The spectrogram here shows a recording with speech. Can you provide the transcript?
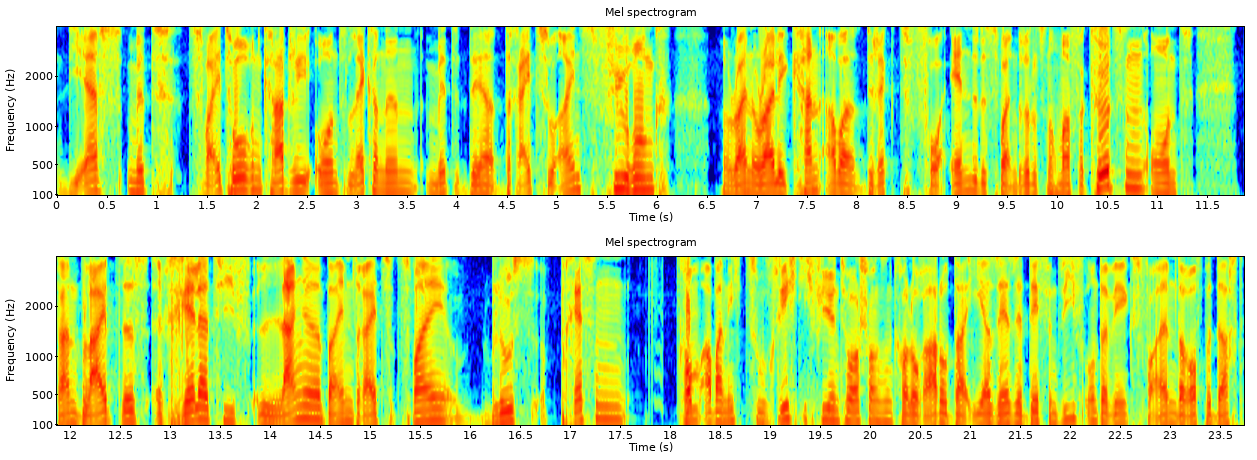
die Fs mit zwei Toren, Kadri und Leckernen mit der 3 zu 1 Führung. Ryan O'Reilly kann aber direkt vor Ende des zweiten Drittels nochmal verkürzen und dann bleibt es relativ lange beim 3 zu 2. Blues pressen kommen aber nicht zu richtig vielen Torchancen. Colorado da eher sehr, sehr defensiv unterwegs, vor allem darauf bedacht,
